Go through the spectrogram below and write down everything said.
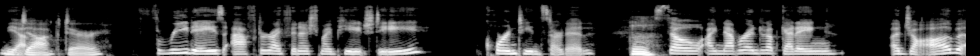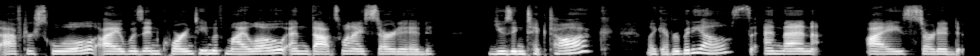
Yeah. Doctor. Three days after I finished my PhD, quarantine started. Mm. So I never ended up getting a job after school. I was in quarantine with Milo, and that's when I started using TikTok like everybody else. And then I started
